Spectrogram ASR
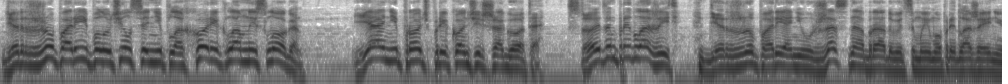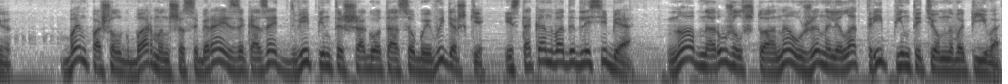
Держу пари, получился неплохой рекламный слоган. Я не прочь прикончить Шагота. Стоит им предложить. Держу пари, они ужасно обрадуются моему предложению». Бен пошел к барменше, собираясь заказать две пинты шагота особой выдержки и стакан воды для себя, но обнаружил, что она уже налила три пинты темного пива.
